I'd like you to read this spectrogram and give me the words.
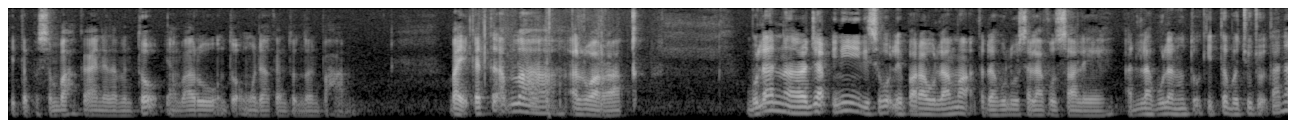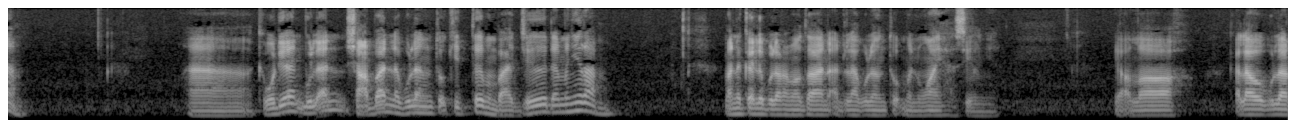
kita persembahkan dalam bentuk yang baru untuk memudahkan tuan-tuan faham Baik, kata Abdullah Al-Waraq, bulan Rajab ini disebut oleh para ulama terdahulu salafus salih adalah bulan untuk kita bercucuk tanam. Ha, kemudian bulan Syaban adalah bulan untuk kita membaca dan menyiram. Manakala bulan Ramadan adalah bulan untuk menuai hasilnya. Ya Allah, kalau bulan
